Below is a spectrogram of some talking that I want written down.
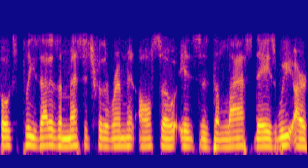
folks, please, that is a message for the remnant. Also, it is the last days. We are,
